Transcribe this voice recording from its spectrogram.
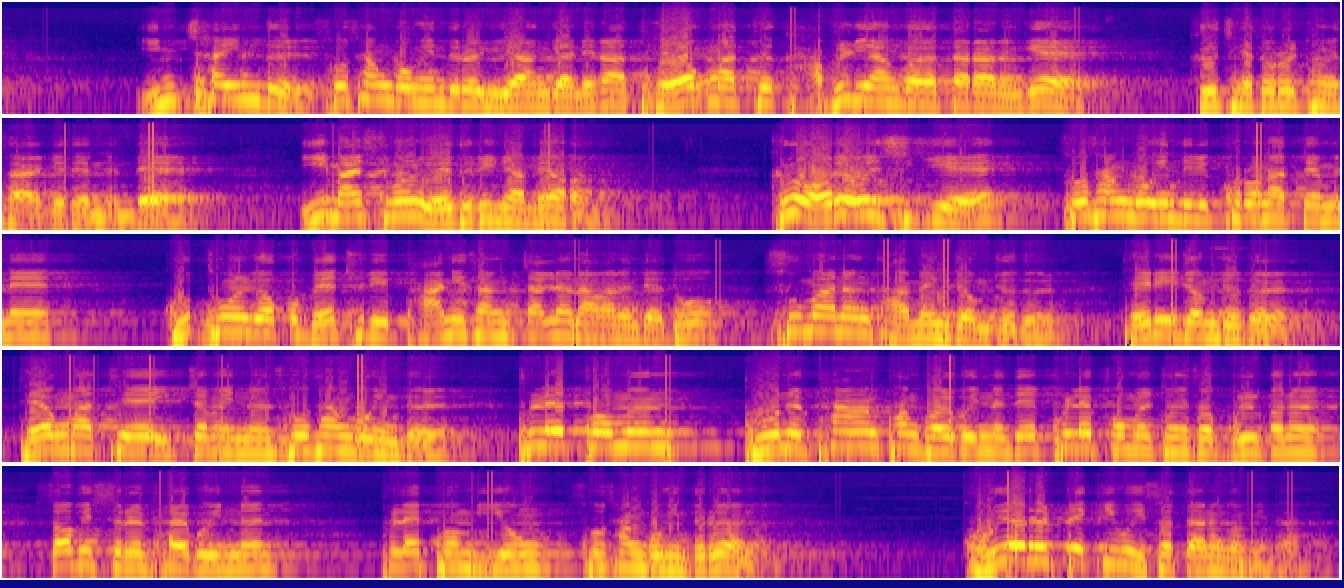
임차인들, 소상공인들을 위한 게 아니라 대형마트 갑을 위한 거였다라는 게 그 제도를 통해서 알게 됐는데 이 말씀을 왜 드리냐면 그 어려운 시기에 소상공인들이 코로나 때문에 고통을 겪고 매출이 반 이상 잘려나가는데도 수많은 가맹점주들, 대리점주들, 대형마트에 입점해 있는 소상공인들, 플랫폼은 돈을 팡팡 벌고 있는데 플랫폼을 통해서 물건을 서비스를 팔고 있는 플랫폼 이용 소상공인들은 고열을 뺏기고 있었다는 겁니다.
